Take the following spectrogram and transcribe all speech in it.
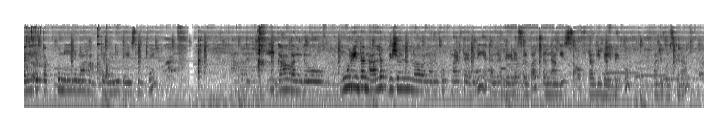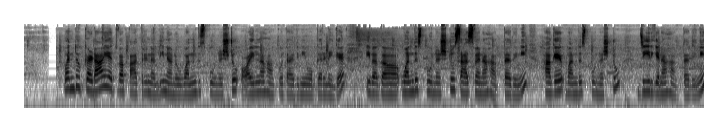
ಒಂದು ಕಪ್ಪು ನೀರನ್ನ ಹಾಕ್ತಾ ಇದ್ದೀನಿ ಬೇಯಿಸ್ಲಿಕ್ಕೆ. ಈಗ ಒಂದು ಮೂರಿಂದ ನಾಲ್ಕು ವಿಷಲ್ ನಾನು ಕುಕ್ ಮಾಡ್ತಾ ಇದ್ದೀನಿ ಯಾಕಂದರೆ ಬೇಳೆ ಸ್ವಲ್ಪ ಚೆನ್ನಾಗಿ ಸಾಫ್ಟಾಗಿ ಬೇಯಬೇಕು. ಅದಕ್ಕೋಸ್ಕರ. ಒಂದು ಕಡಾಯಿ ಅಥವಾ ಪಾತ್ರೆನಲ್ಲಿ ನಾನು ಒಂದು ಸ್ಪೂನಷ್ಟು ಆಯಿಲ್ನ ಹಾಕೋತಾ ಇದ್ದೀನಿ ಒಗ್ಗರಣೆಗೆ. ಇವಾಗ ಒಂದು ಸ್ಪೂನಷ್ಟು ಸಾಸಿವೆನ ಹಾಕ್ತಾ ಇದ್ದೀನಿ. ಹಾಗೆ ಒಂದು ಸ್ಪೂನಷ್ಟು ಜೀರಿಗೆನ ಹಾಕ್ತಾ ಇದ್ದೀನಿ.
